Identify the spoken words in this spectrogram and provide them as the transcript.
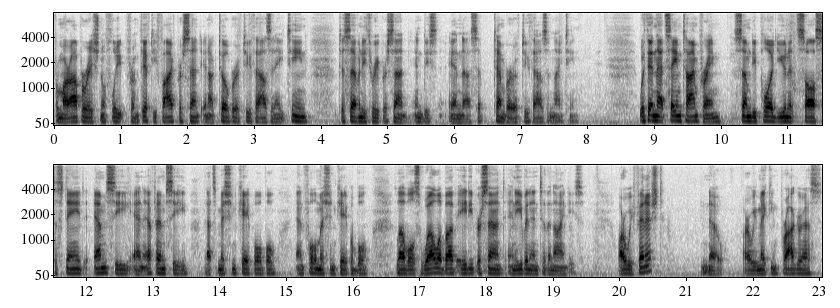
from our operational fleet from 55% in October of 2018 to 73% in, in uh, September of 2019. Within that same time frame, some deployed units saw sustained MC and FMC, that's mission capable and full mission capable, levels well above 80% and even into the 90s. Are we finished? No. Are we making progress?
